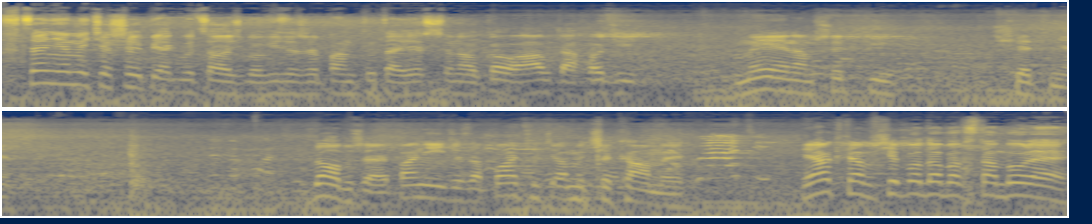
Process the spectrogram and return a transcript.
W cenie mycie szyb jakby coś, bo widzę, że pan tutaj jeszcze naokoło auta chodzi, myje nam szybki. Świetnie. Dobrze, pani idzie zapłacić, a my czekamy. Jak tam się podoba w Stambule?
